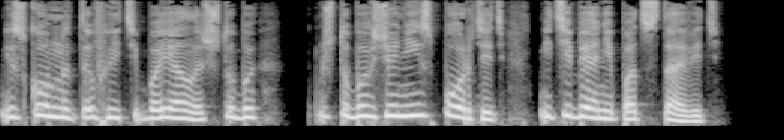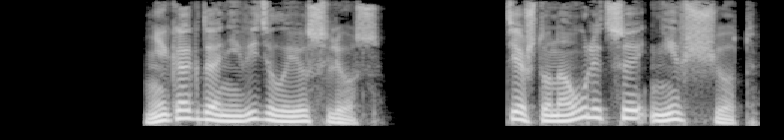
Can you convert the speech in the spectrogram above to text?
из комнаты выйти боялась, чтобы... чтобы все не испортить и тебя не подставить. Никогда не видел ее слез. Те, что на улице, не в счет.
